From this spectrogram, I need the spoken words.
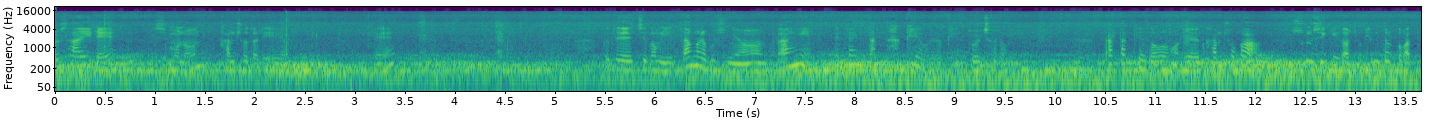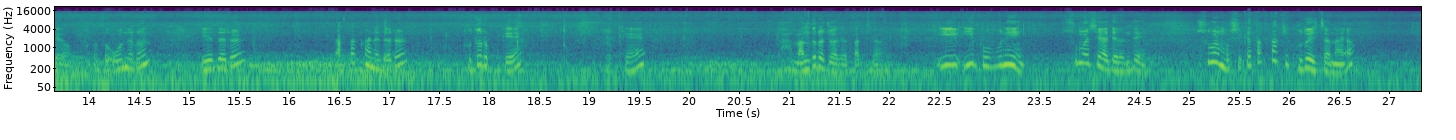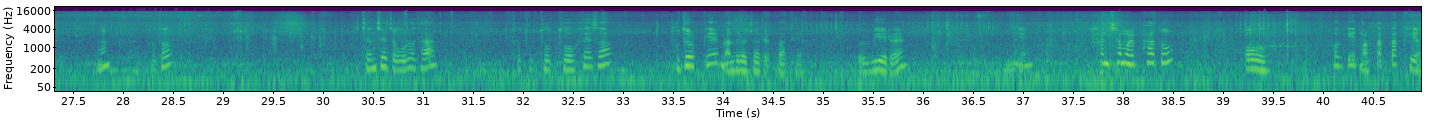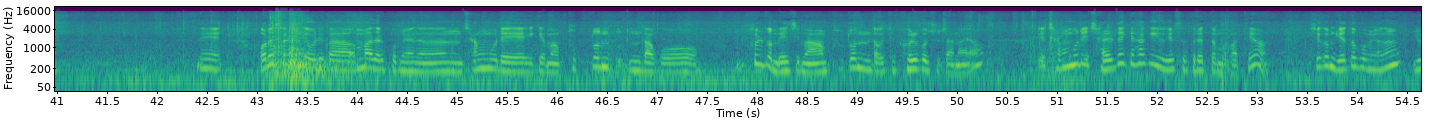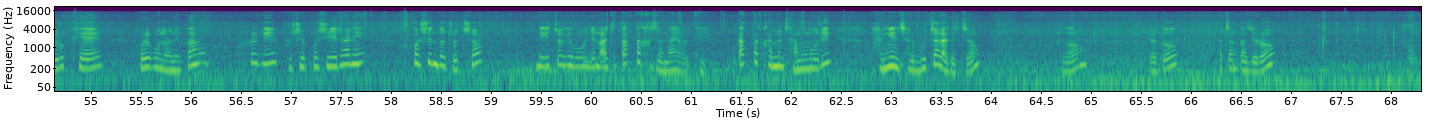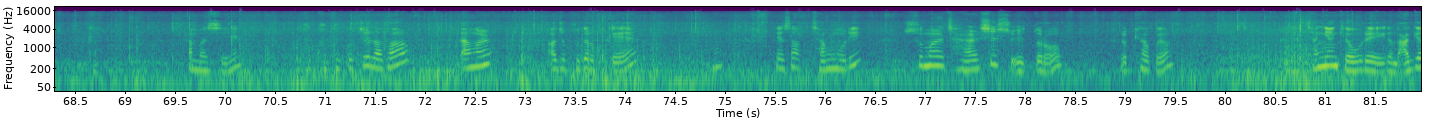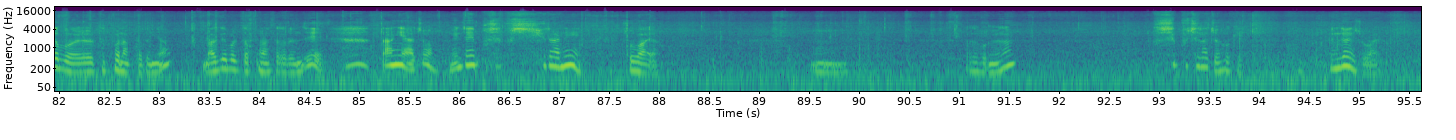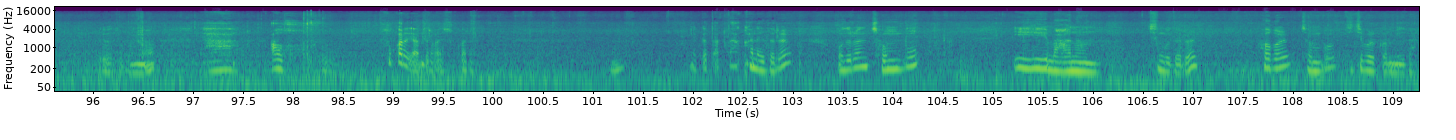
10월 4일에 심어놓은 감초들이에요. 이렇게. 근데 지금 이 땅을 보시면 땅이 굉장히 딱딱해요. 이렇게 돌처럼. 딱딱해서 예, 감초가 숨쉬기가 좀 힘들 것 같아요. 그래서 오늘은 얘들을 딱딱한 애들을 부드럽게 이렇게 다 만들어줘야 될 것 같아요. 이, 이 부분이 숨을 쉬어야 되는데 숨을 못 쉬게 딱딱히 굳어 있잖아요. 응? 그래서 전체적으로 다 톡톡톡톡 해서 부드럽게 만들어 줘야 될 것 같아요. 요 위에를 한참을 파도 어 흙이 막 딱딱해요. 네 어렸을 때 우리가 엄마들 보면은 작물에 이게 막 북 돋는다고 풀도 매지만 북 돋는다고 이렇게 긁어 주잖아요. 이 작물이 잘 되게 하기 위해서 그랬던 것 같아요. 지금 얘도 보면은 이렇게 걸고 놓으니까 흙이 부실부실하니 훨씬 더 좋죠. 근데 이쪽에 보면 아주 딱딱하잖아요. 이렇게 딱딱하면 작물이 당연히 잘 못 자라겠죠. 그래서 얘도 마찬가지로 한 번씩 쿡쿡쿡 찔러서 땅을 아주 부드럽게 응? 해서 작물이 숨을 잘 쉴 수 있도록 이렇게 하고요. 작년 겨울에 이거 낙엽을 덮어놨거든요. 낙엽을 덮어놔서 그런지 땅이 아주 굉장히 부실부실하니 좋아요. 음. 그래서 보면은 부실부실하죠 흙이. 굉장히 좋아요. 여기도 보면 다 아우 숟가락이 안 들어가요 숟가락. 음. 이렇게 딱딱한 애들을 오늘은 전부 이 많은 친구들을 흙을 전부 뒤집을 겁니다.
